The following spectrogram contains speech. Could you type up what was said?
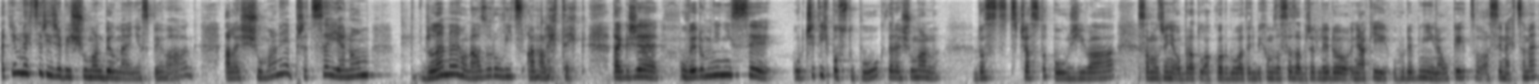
A tím nechci říct, že by Schumann byl méně zpěvák, ale Schumann je přece jenom dle mého názoru víc analytik. Takže uvědomění si určitých postupů, které Schumann dost často používá, samozřejmě obratu akordů a teď bychom zase zabředli do nějaké hudební nauky, to asi nechceme,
